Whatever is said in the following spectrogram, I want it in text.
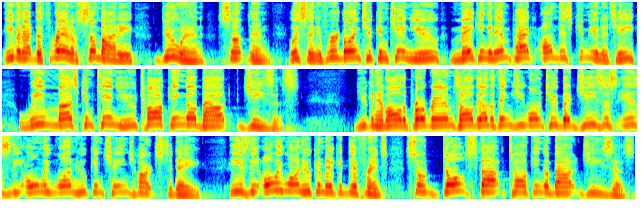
even at the threat of somebody doing something? Listen, if we're going to continue making an impact on this community, we must continue talking about Jesus. You can have all the programs, all the other things you want to, but Jesus is the only one who can change hearts today. He is the only one who can make a difference. So don't stop talking about Jesus.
